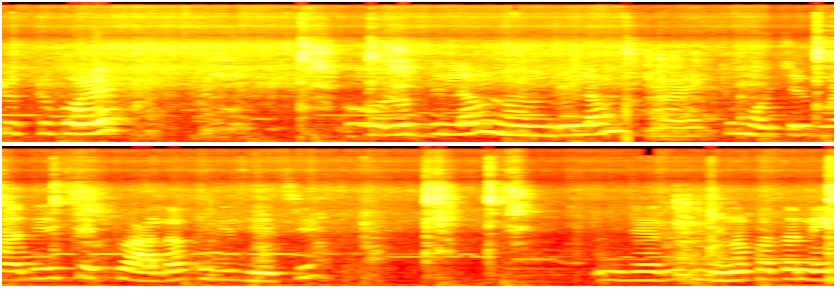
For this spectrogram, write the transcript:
একটু একটু করে হলুদ দিলাম, নুন দিলাম, আর একটু মরিচের গুঁড়া দিয়েছি, একটু আদা কুড়ি দিয়েছি। যেহেতু ধনা পাতা নেই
